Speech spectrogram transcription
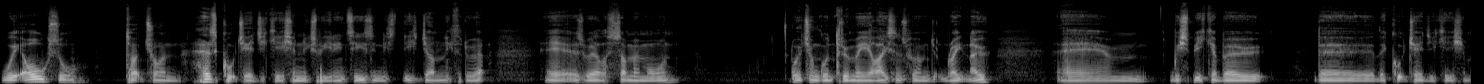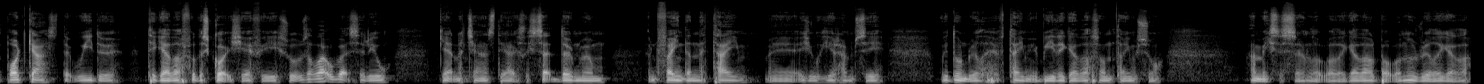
We also touch on his coach education experiences and his, his journey through it, uh, as well as some of my own, which I'm going through my licence with him right now. Um, we speak about the the coach education podcast that we do together for the Scottish FA. So it was a little bit surreal getting a chance to actually sit down with him and finding the time, uh, as you'll hear him say, we don't really have time to be together sometimes. So that makes us sound like we're together, but we're not really together.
